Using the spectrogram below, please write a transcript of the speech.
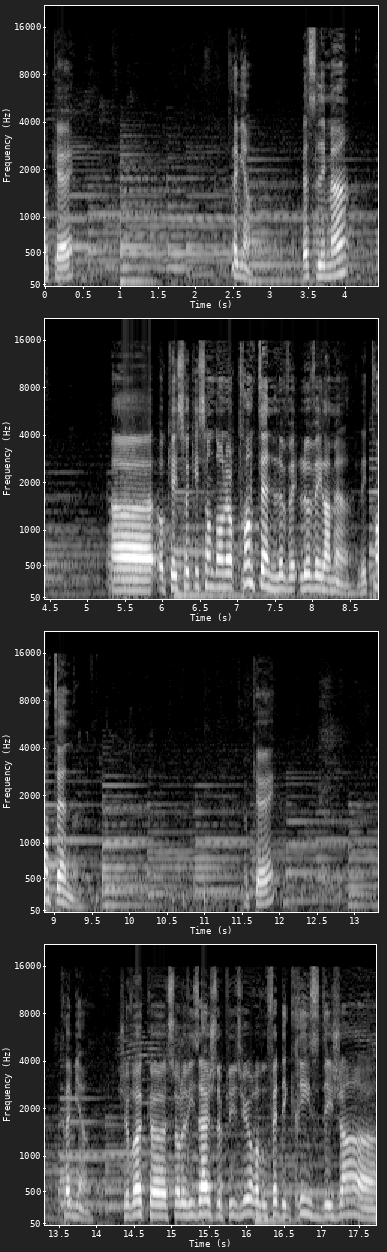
Ok. Très bien. Baisse les mains. Euh, ceux qui sont dans leur trentaine, levez, levez la main. Les trentaines. Ok. Très bien. Je vois que sur le visage de plusieurs, vous faites des crises déjà. euh.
